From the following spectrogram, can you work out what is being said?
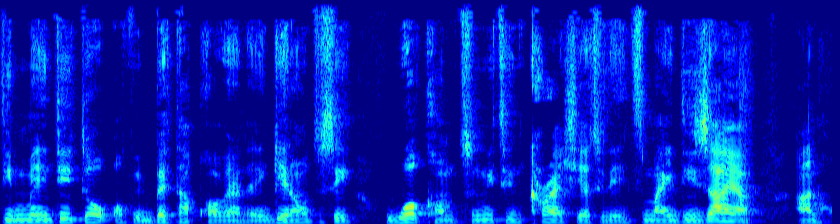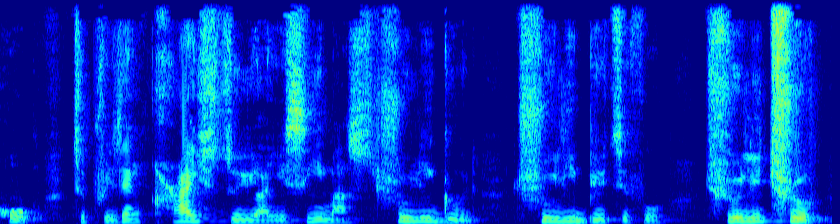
the mediator of a better covenant. And again, I want to say, welcome to meeting Christ here today. It's my desire and hope to present Christ to you and you see him as truly good, truly beautiful, truly true,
